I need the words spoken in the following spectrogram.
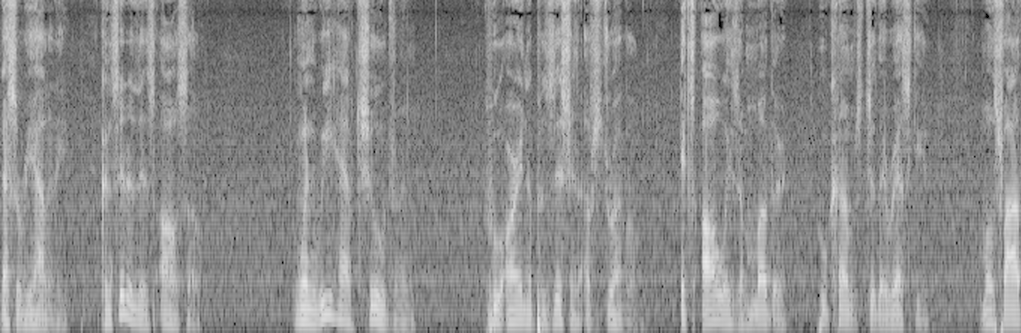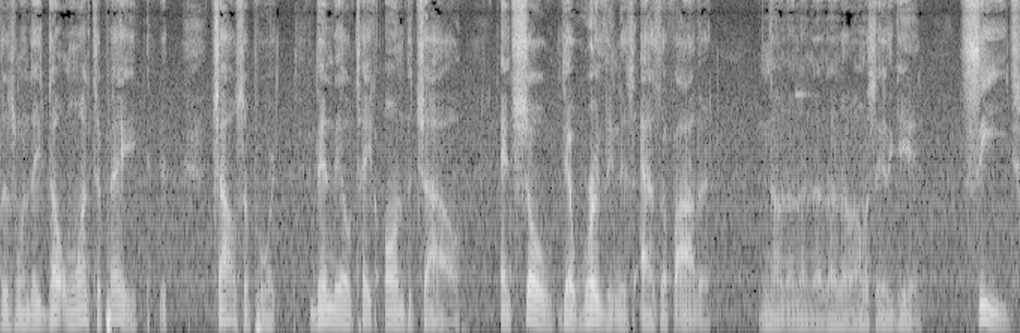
That's a reality. Consider this also. When we have children who are in a position of struggle, it's always a mother who comes to their rescue. Most fathers, when they don't want to pay child support, then they'll take on the child and show their worthiness as a father. No, no, no, no, no, no. I'm going to say it again. Seeds,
